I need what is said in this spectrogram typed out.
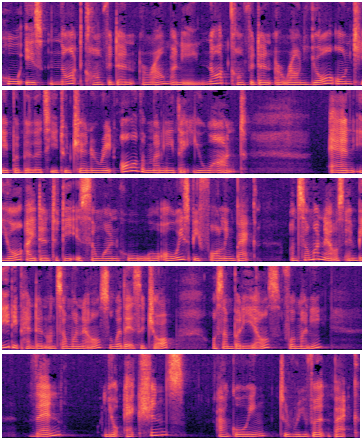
who is not confident around money, not confident around your own capability to generate all the money that you want, and your identity is someone who will always be falling back on someone else and be dependent on someone else, whether it's a job or somebody else for money, then your actions are going to revert back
